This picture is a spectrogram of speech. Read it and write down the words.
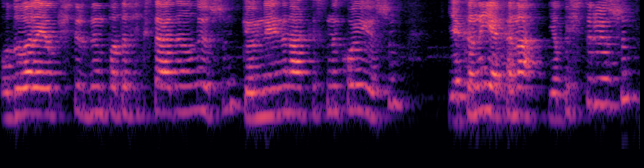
O duvara yapıştırdığın patafixlerden alıyorsun, gömleğinin arkasına koyuyorsun, yakanı yakana yapıştırıyorsun,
